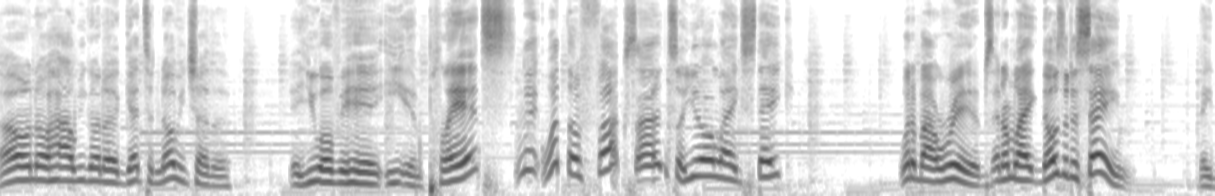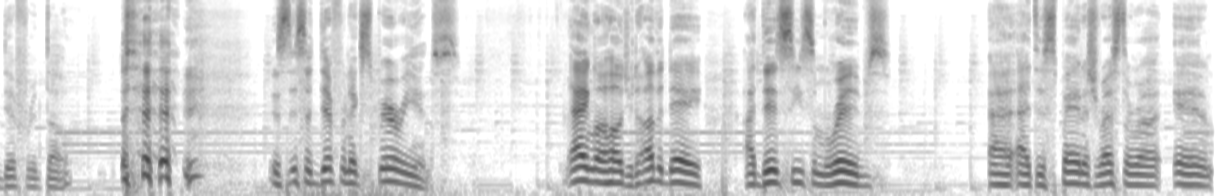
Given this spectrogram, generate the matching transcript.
I don't know how we gonna get to know each other. And you over here eating plants? What the fuck son? So you don't like steak what about ribs? And I'm like, those are the same. They different though. it's it's a different experience. I ain't gonna hold you. The other day, I did see some ribs at, at this Spanish restaurant, and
